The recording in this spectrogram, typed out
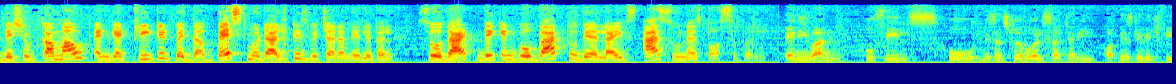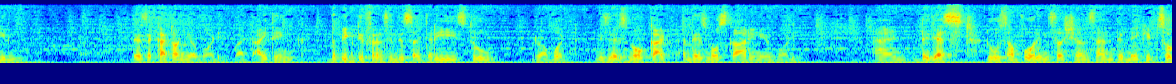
they should come out and get treated with the best modalities which are available so that they can go back to their lives as soon as possible. anyone who feels who listens to the word surgery obviously will feel there's a cut on your body but i think the big difference in this surgery is through robot which there's no cut and there's no scar in your body and they just do some four insertions and they make it so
